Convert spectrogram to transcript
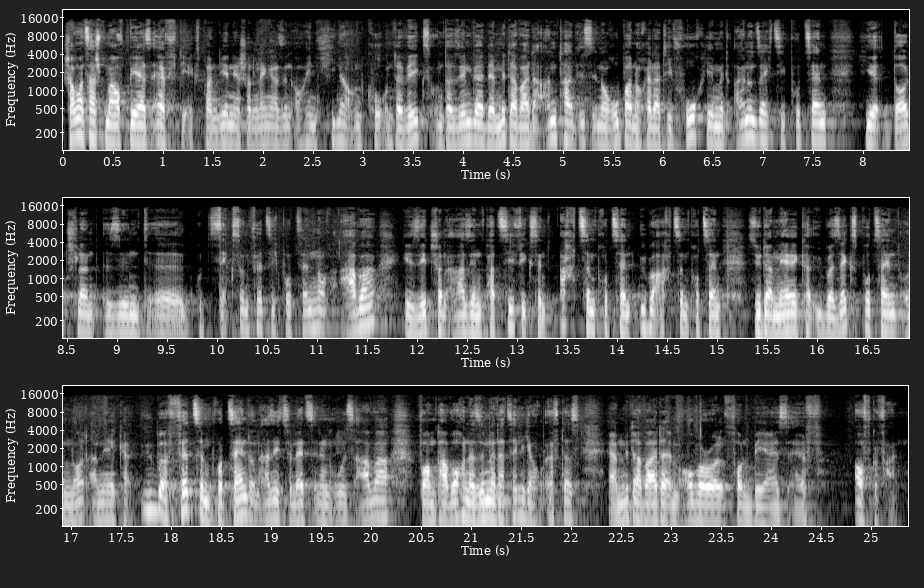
Schauen wir uns erst mal auf BASF. Die expandieren ja schon länger, sind auch in China und Co. unterwegs. Und da sehen wir, der Mitarbeiteranteil ist in Europa noch relativ hoch, hier mit 61 Prozent. Hier Deutschland sind äh, gut 46 Prozent noch. Aber ihr seht schon, Asien, Pazifik sind 18 Prozent, über 18 Prozent, Südamerika über 6 Prozent und Nordamerika über 14 Prozent. Und als ich zuletzt in den USA war, vor ein paar Wochen, da sind wir tatsächlich auch öfters ja, Mitarbeiter im Overall von BASF aufgefallen.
